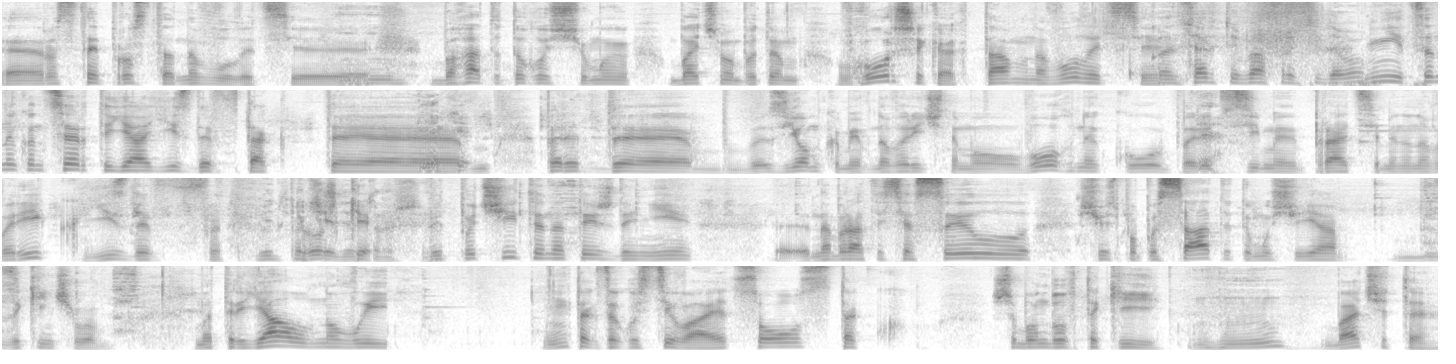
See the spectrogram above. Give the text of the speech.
е, росте просто на вулиці. Багато того, що ми бачимо потім в горшиках, там на вулиці. Концерти в Африці давав? Ні, це не концерти. Я їздив так те, Які- перед е, б- зйомками в новорічному вогнику, перед всіми працями на Новий рік, їздив Відпочити трошки трошки. відпочити на тиждень, і, е, набратися сил, щось пописати, тому що я закінчував матеріал новий. Ну, так загустіває соус, так, щоб він був такий. Угу. Бачите?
